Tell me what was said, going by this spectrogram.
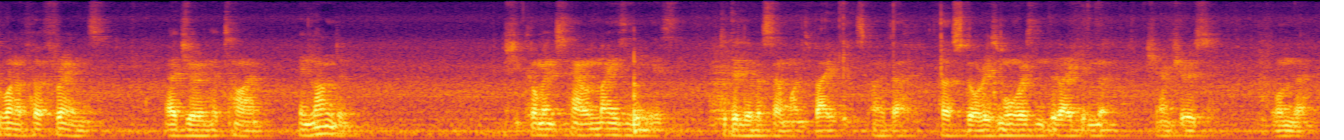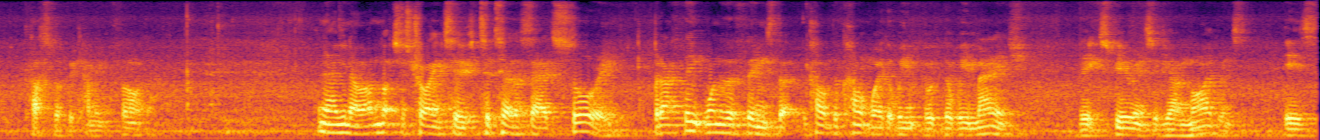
to one of her friends uh, during her time in London. She comments how amazing it is to deliver someone's baby. It's kind of her story is more, isn't today, given that Shamsha is on the cusp of becoming a father. Now, you know, I'm not just trying to, to tell a sad story, but I think one of the things that the current way that we, that we manage the experience of young migrants is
